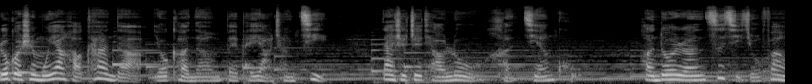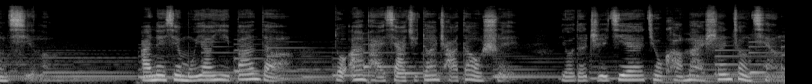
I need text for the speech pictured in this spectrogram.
如果是模样好看的，有可能被培养成妓，但是这条路很艰苦，很多人自己就放弃了。而那些模样一般的，都安排下去端茶倒水。有的直接就靠卖身挣钱了。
